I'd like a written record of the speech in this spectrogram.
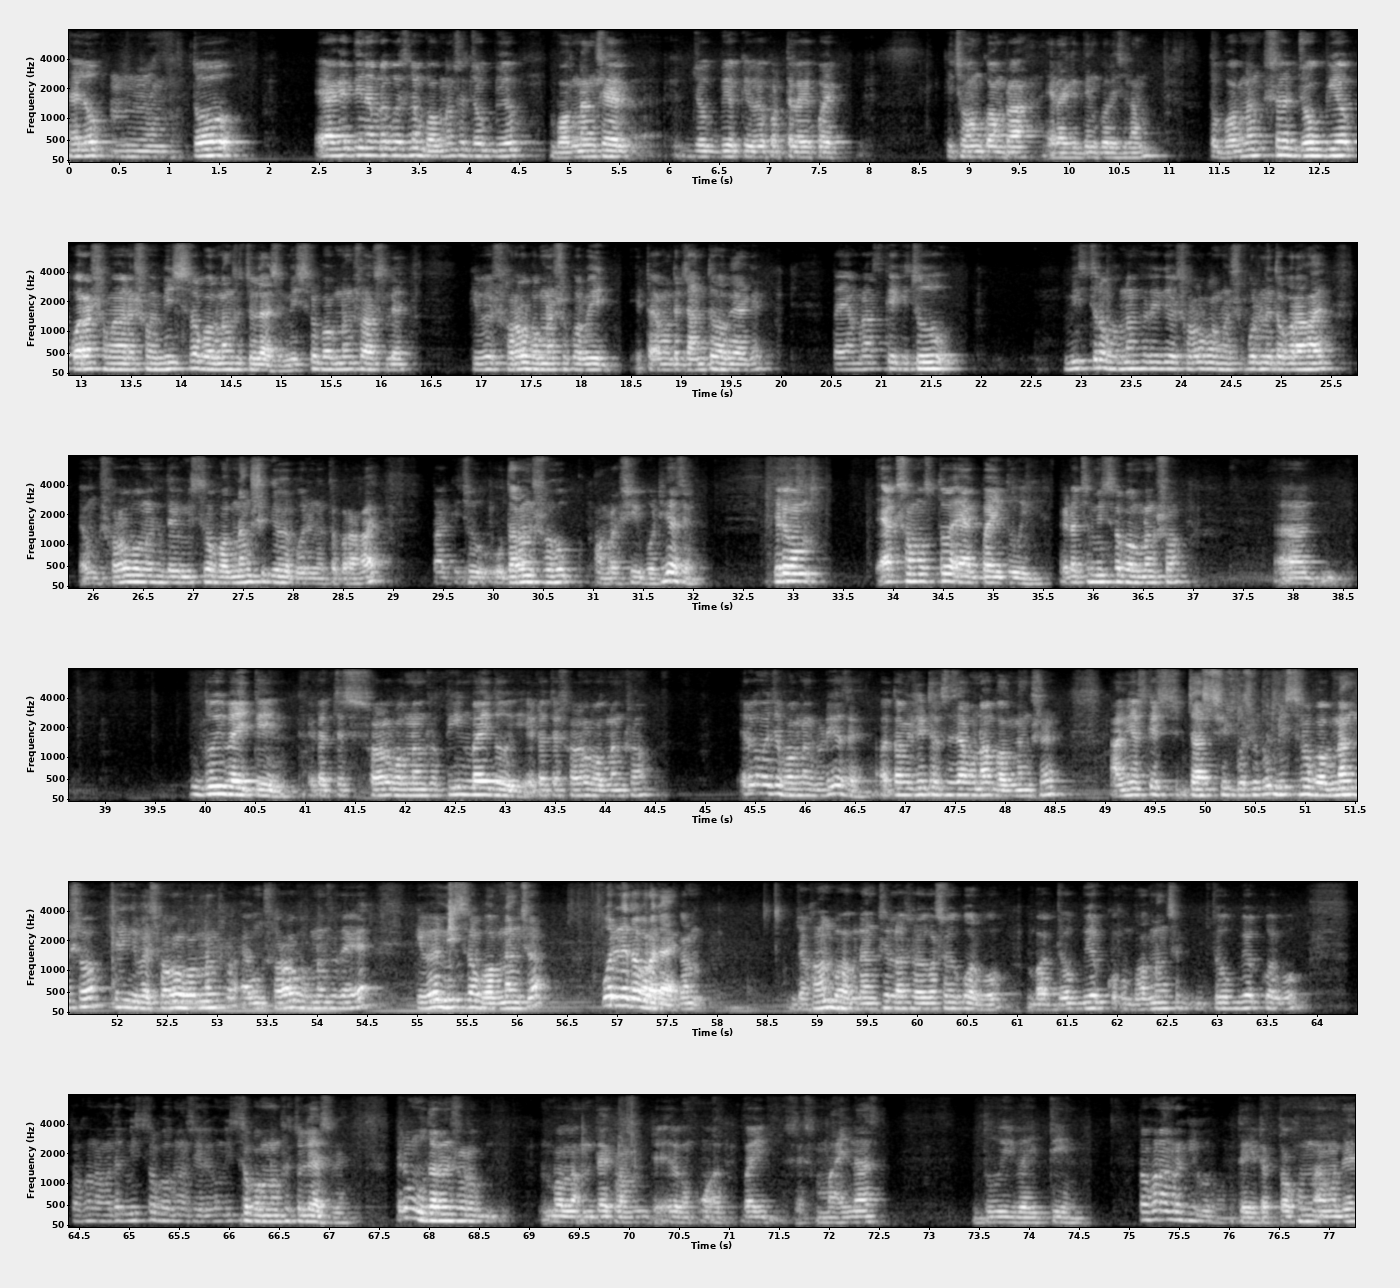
Hello তো এর আগের দিন আমরা করেছিলাম ভগ্নাংশের যোগ বিয়োগ। ভগ্নাংশের যোগ বিয়োগ কীভাবে করতে লাগে কয়েক কিছু অঙ্ক আমরা এর আগের দিন করেছিলাম। তো ভগ্নাংশের যোগ বিয়োগ করার সময় অনেক সময় মিশ্র ভগ্নাংশ চলে আসে। মিশ্র ভগ্নাংশ আসলে কীভাবে সরল ভগ্নাংশ করবে, এটা আমাদের জানতে হবে আগে। তাই আমরা আজকে কিছু মিশ্র ভগ্নাংশ থেকে সরল ভগ্নাংশে পরিণত করা হয় এবং সরল ভগ্নাংশ থেকে মিশ্র ভগ্নাংশে কীভাবে পরিণত করা হয় তার কিছু উদাহরণ সহ আমরা শিখব ঠিক আছে। যেরকম এক সমস্ত এক বাই দুই, এটা হচ্ছে মিশ্র ভগ্নাংশ। দুই বাই তিন, এটা হচ্ছে সরল ভগ্নাংশ। তিন বাই দুই, এটা হচ্ছে সরল ভগ্নাংশ। এরকম হচ্ছে ভগ্নাংশ, ঠিক আছে? হয়তো আমি ডিটেলসে যাব না ভগ্নাংশে। আমি আজকে জাস্ট শিখব শুধু মিশ্র ভগ্নাংশ থেকে কীভাবে সরল ভগ্নাংশ এবং সরল ভগ্নাংশ থেকে কীভাবে মিশ্র ভগ্নাংশ পরিণত করা যায়। কারণ যখন ভগ্নাংশের লসাগু গসাগু করব বা যোগ বিয়োগ ভগ্নাংশের যোগ বিয়োগ করব, তখন আমাদের মিশ্র ভগ্নাংশ, এরকম মিশ্র ভগ্নাংশ চলে আসবে। এরকম উদাহরণস্বরূপ বললাম, দেখলাম যে এরকম বাই মাইনাস দুই বাই তিন। তখন আমরা কি করব? তো এটা তখন আমাদের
